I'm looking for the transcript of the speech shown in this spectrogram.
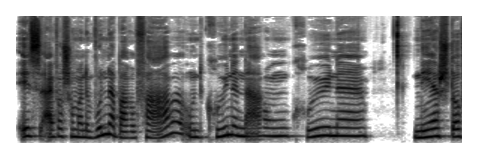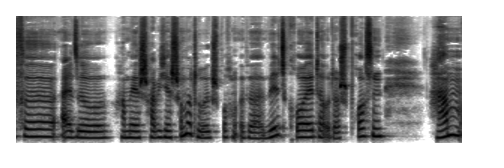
ist einfach schon mal eine wunderbare Farbe und grüne Nahrung, grüne Nährstoffe, also haben wir, habe ich ja schon mal drüber gesprochen, über Wildkräuter oder Sprossen, haben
